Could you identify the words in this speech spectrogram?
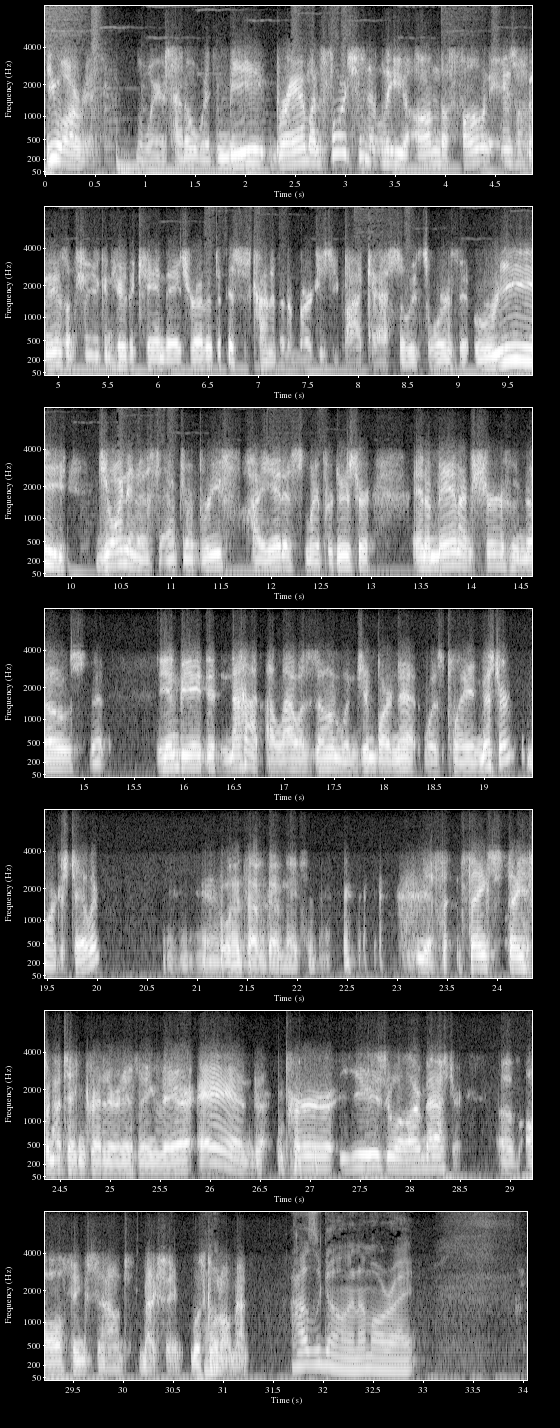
You are in the Warriors Huddle with me, Bram. Unfortunately, on the phone is what it is. I'm sure you can hear the canned nature of it, but this is kind of an emergency podcast, so it's worth it. Rejoining us after a brief hiatus, my producer, and a man I'm sure who knows that the NBA did not allow a zone when Jim Barnett was playing. Mr. Marcus Taylor. What's up, Dub Nation? Yeah, th- thanks, thanks for not taking credit or anything there. And per usual, our master of all things sound, Maxime. What's going on, man? How's it going? I'm all right.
